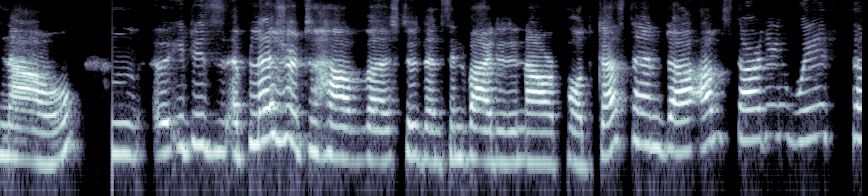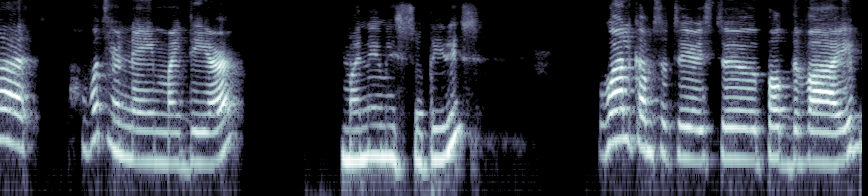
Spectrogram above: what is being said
Now. Um, uh, it is a pleasure to have uh, students invited in our podcast. And uh, I'm starting with uh, what's your name, my dear? My name is Sotiris. Welcome, Sotiris, to Pod the Vibe.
